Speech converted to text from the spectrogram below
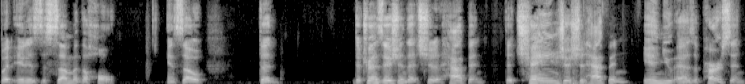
but it is the sum of the whole. And so the the transition that should happen, the change that should happen in you as a person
